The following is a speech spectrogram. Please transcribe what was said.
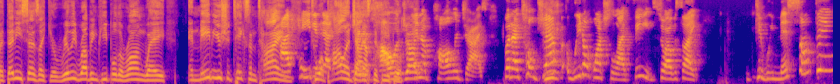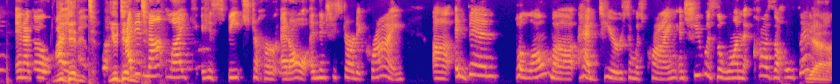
But then he says, like, you're really rubbing people the wrong way. And maybe you should take some time I hated to that apologize And to people. apologize. and apologize. But I told Jeff we don't watch the live feed, so I was like, "Did we miss something?" And I go, You I, didn't. You didn't. I did not like his speech to her at all. And then she started crying. Uh, and then Paloma had tears and was crying, and she was the one that caused the whole thing. yeah,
